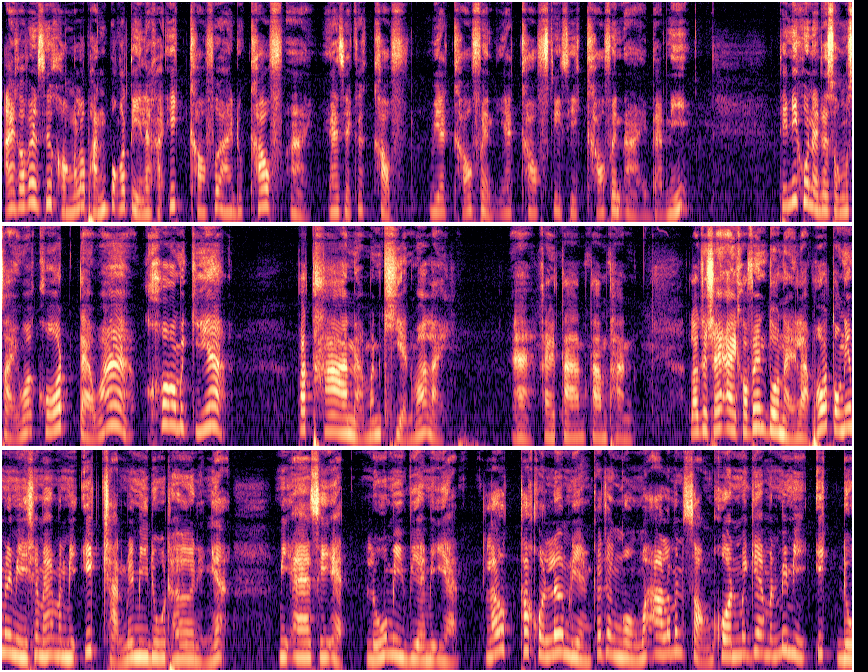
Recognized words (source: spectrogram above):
ไอคาเฟนซื้อของเราผันปกติเลยค่ะอีกคาเฟอร์ไอดูคาฟไอแอเซก็คาฟเวียคาเฟนเอียคาฟซีซีคาเฟนไอแบบนี้ ทีนี้คุณอาจจะสงสัยว่าโค้ดแต่ว่าข้อเมื่อกี้ ประธานอะมันเขียนว่าอะไรอ่าใครตามตามทัน เราจะใช้ไอคาเฟนตัวไหนล่ะ เพราะว่าตรงนี้มันมีใช่ไหมมันมีอีกฉันไม่มีดูเธออย่างเงี้ยมีแอร์ซีเอ็ดรู้มีเวียมีเอียดแล้วถ้าคนเริ่มเรียนก็จะงงว่าอ้าวแล้วมันสองคนเมื่อกี้มันไม่มีอีกดู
